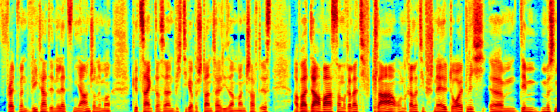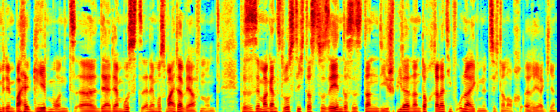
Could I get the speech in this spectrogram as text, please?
Fred Van Vliet hat in den letzten Jahren schon immer gezeigt, dass er ein wichtiger Bestandteil dieser Mannschaft ist. Aber da war es dann relativ klar und relativ schnell deutlich, ähm, dem müssen wir den Ball geben und äh, der, der, muss, der muss weiterwerfen. Und das ist immer ganz lustig, das zu sehen, dass es dann die Spieler dann doch relativ uneigennützig dann auch äh, reagieren.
